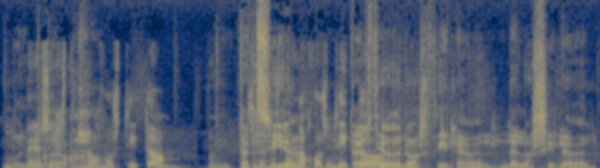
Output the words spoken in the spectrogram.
muy pero por sigue estando justito. Un tercio, estando un tercio de los C-level, de los C-level.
